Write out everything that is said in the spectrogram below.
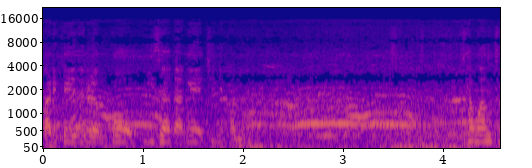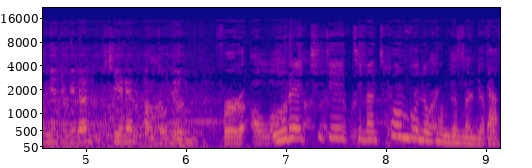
바리케이드를 넘고 이사당에 진입합니다. 상황 중계 중이던 CNN 방송대입니다 올해 취재했지만 처음 보는 광경입니다.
